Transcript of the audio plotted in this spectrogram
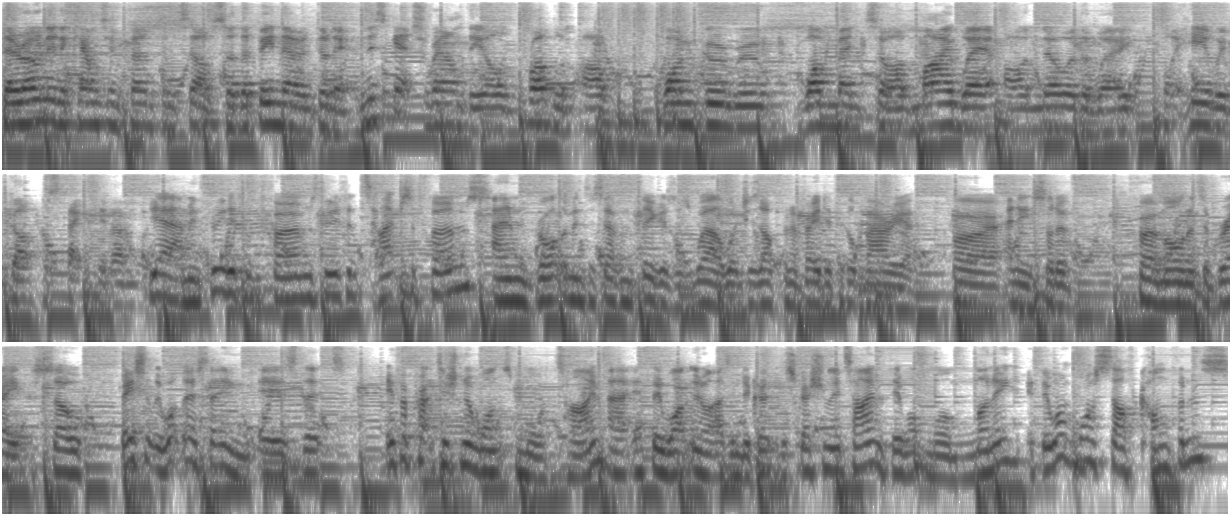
They're owning accounting firms themselves, so they've been there and done it. And this gets around the old problem of one guru, one mentor, my way or no other way. But here we've got perspective, haven't we? Yeah, I mean, three different firms, three different types of firms, and brought them into seven figures as well, which is often a very difficult barrier for any sort of firm owner to break. So basically, what they're saying is that if a practitioner wants more time, uh, if they want, you know, as in discretionary time, if they want more money, if they want more self confidence,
